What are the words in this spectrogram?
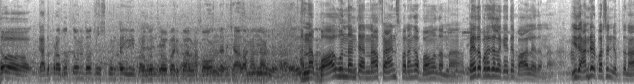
సో గత ప్రభుత్వంతో చూసుకుంటే ఈ ప్రభుత్వ పరిపాలన బాగుందని చాలా మంది అంటున్నారు. అన్న బాగుందంటే అన్న ఫ్యాన్స్ పరంగా బాగుందన్న. పేద ప్రజలకైతే బాగలేదన్న. ఇది హండ్రెడ్ పర్సెంట్ చెప్తున్నా.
